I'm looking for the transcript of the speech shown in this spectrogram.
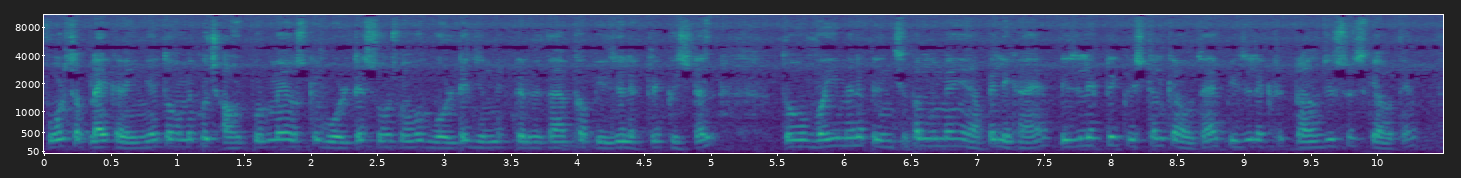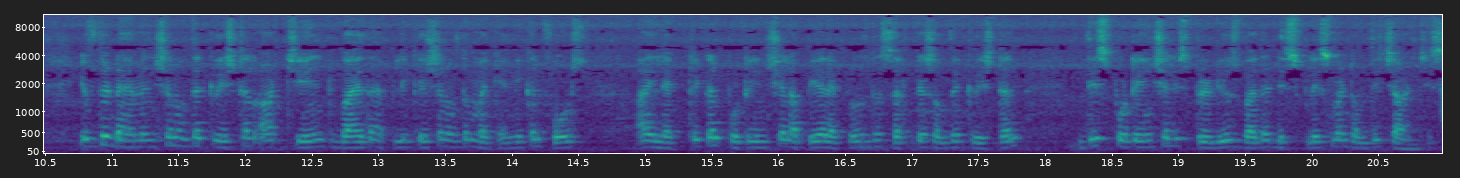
फोर्स अप्लाई करेंगे तो हमें कुछ आउटपुट में उसके वोल्टेज सोर्स में वो वोल्टेज जनरेट कर देता है आपका पीजो इलेक्ट्रिक क्रिस्टल तो वही मैंने प्रिंसिपल में यहाँ पे लिखा है पीज इलेक्ट्रिक क्रिस्टल क्या होता है पीज इलेक्ट्रिक ट्रांसड्यूसर्स क्या होते हैं? If the dimension of the crystal are change by the application of the mechanical force a electrical potential appear across the surface of the crystal this potential is produce by the displacement of the charges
